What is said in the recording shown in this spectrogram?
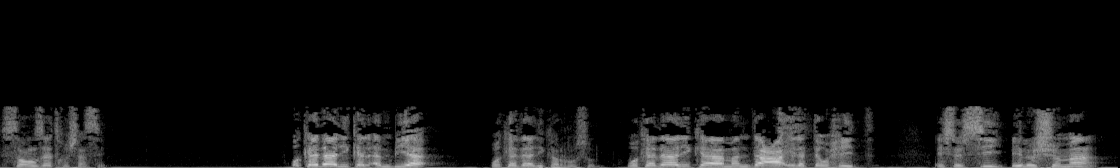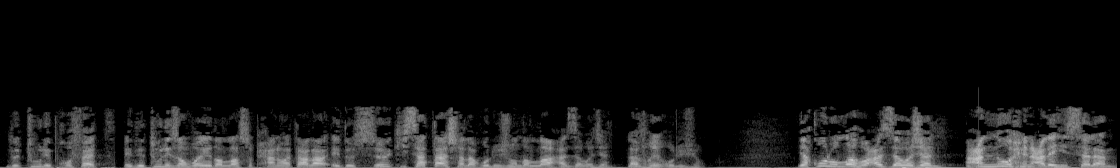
sans être chassé. وكذلك الأنبياء وكذلك الرسل وكذلك من دعا إلى التوحيد. Et ceci est le chemin de tous les prophètes et de tous les envoyés d'Allah subhanahu wa ta'ala et de ceux qui s'attachent à la religion d'Allah azza wa jal, la vraie religion. يقول الله عز وجل عن نوح عليه السلام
